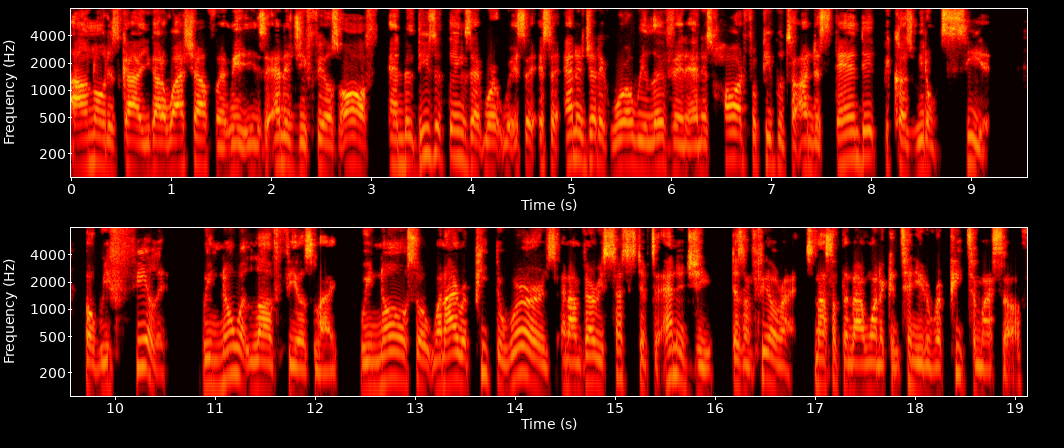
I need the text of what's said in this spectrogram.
I don't know this guy. You got to watch out for him. His energy feels off. And th- these are things that we're, it's, a, it's an energetic world we live in. And it's hard for people to understand it because we don't see it, but we feel it. We know what love feels like. We know. So when I repeat the words and I'm very sensitive to energy, doesn't feel right. It's not something I want to continue to repeat to myself.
